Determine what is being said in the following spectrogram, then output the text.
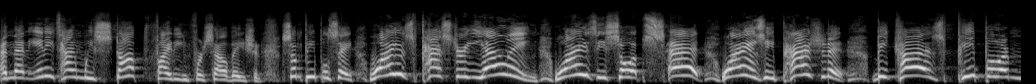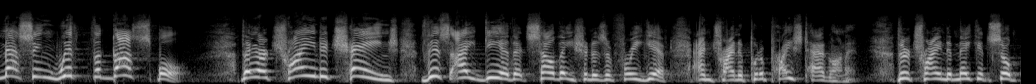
And that anytime we stop fighting for salvation, some people say, Why is Pastor yelling? Why is he so upset? Why is he passionate? Because people are messing with the gospel. They are trying to change this idea that salvation is a free gift and trying to put a price tag on it. They're trying to make it so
